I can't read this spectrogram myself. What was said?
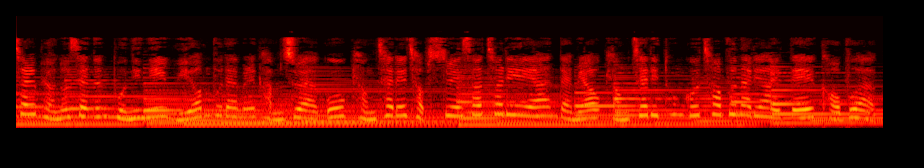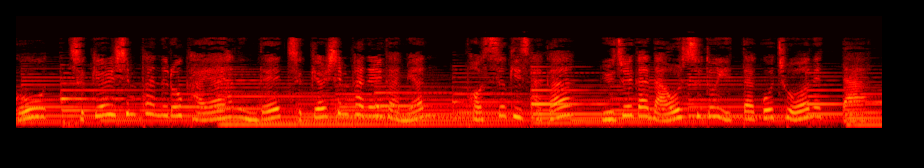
한문철 변호사는 본인이 위험 부담을 감수하고 경찰에 접수해서 처리해야 한다며 경찰이 통고 처분하려 할 때 거부하고 즉결 심판으로 가야 하는데 즉결 심판을 가면 버스 기사가 유죄가 나올 수도 있다고 조언했다.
